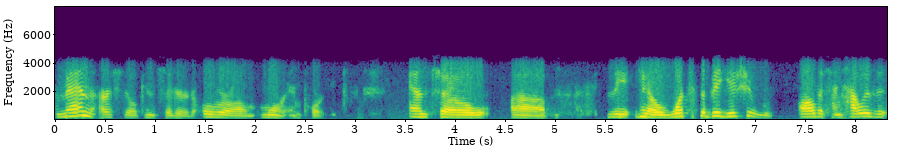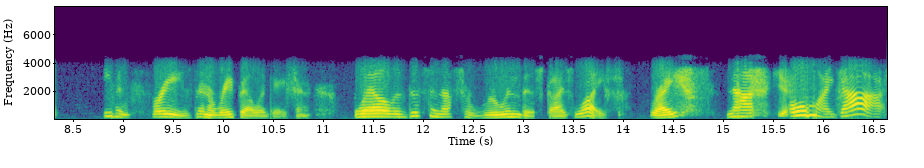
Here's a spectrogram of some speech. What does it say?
men are still considered overall more important. And so, uh, the you know, what's the big issue all the time? How is it even phrased in a rape allegation? Well, is this enough to ruin this guy's life? Right? Not. Yeah. Oh my gosh.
